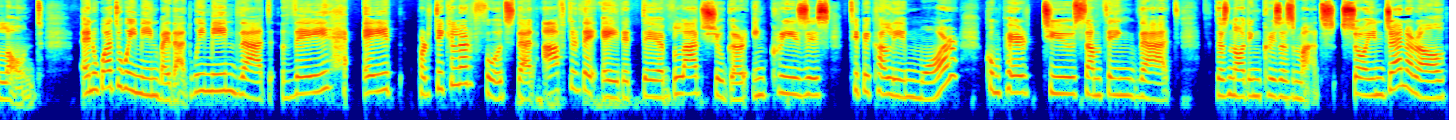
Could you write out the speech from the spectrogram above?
load. And what do we mean by that? We mean that they ate particular foods that after they ate it, their blood sugar increases typically more compared to something that does not increase as much. So in general,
